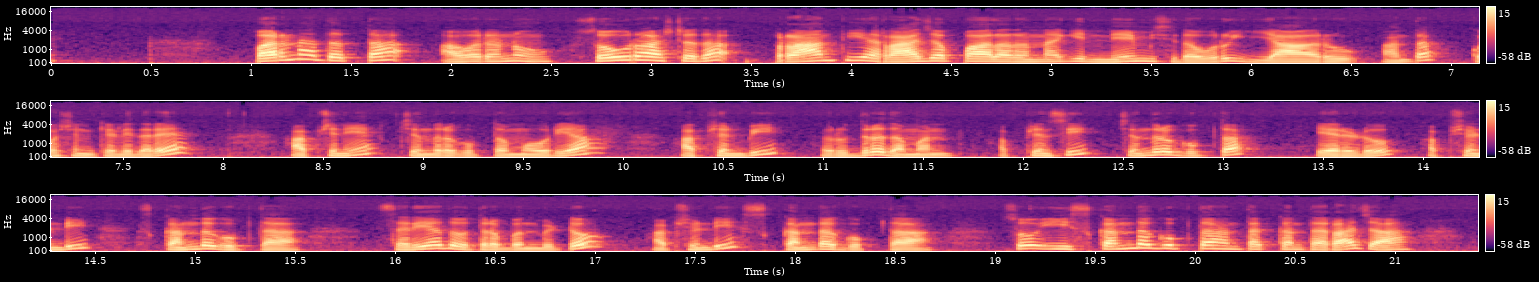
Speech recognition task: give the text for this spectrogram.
ಪರ್ಣದತ್ತ ಅವರನ್ನು ಸೌರಾಷ್ಟ್ರದ ಪ್ರಾಂತೀಯ ರಾಜ್ಯಪಾಲರನ್ನಾಗಿ ನೇಮಿಸಿದವರು ಯಾರು ಅಂತ ಕ್ವಶನ್ ಕೇಳಿದರೆ option A, Chandragupta Maurya option B, Rudradaman option C, Chandragupta ಎರಡು ಆಪ್ಷನ್ ಡಿ, ಸ್ಕಂದಗುಪ್ತ. ಸರಿಯಾದ ಉತ್ತರ ಬಂದ್ಬಿಟ್ಟು ಆಪ್ಷನ್ ಡಿ, ಸ್ಕಂದಗುಪ್ತ. ಸೊ ಈ ಸ್ಕಂದಗುಪ್ತ ಅಂತಕ್ಕಂಥ ರಾಜ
